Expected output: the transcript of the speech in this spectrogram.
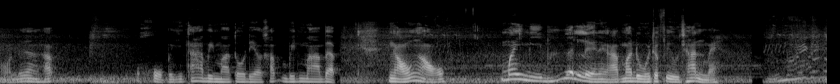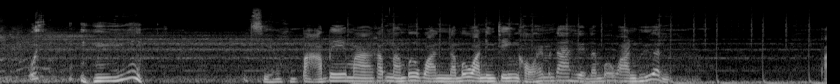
ต่อเนื่องครับ โอ้โหเบจิต้าบินมาตัวเดียวครับ บินมาแบบเหงาเหงา ไม่มีเพื่อนเลยนะครับ มาดูจะฟิวชั่นไหมอุ้ยเสียงของป๋าเบมาครับ number one number one จริง ๆ ขอให้มันได้เห็น number one เพื่อน ไป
